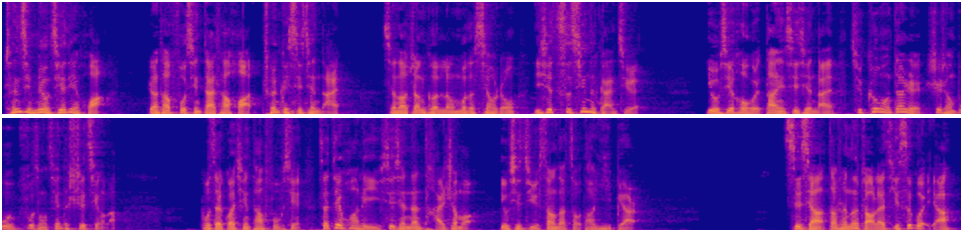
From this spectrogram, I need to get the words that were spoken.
陈锦没有接电话，让他父亲带他话传给谢剑南。想到张克冷漠的笑容，一些刺心的感觉，有些后悔答应谢剑南去科望担任市场部副总监的事情了。不再关心他父亲在电话里与谢剑南谈什么，有些沮丧的走到一边。心想倒是能找来替死鬼呀。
